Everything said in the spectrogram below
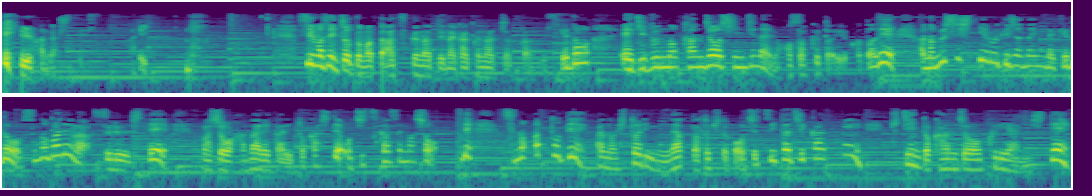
ていう話です。はい。すいません。ちょっとまた熱くなって長くなっちゃったんですけど、え自分の感情を信じないの補足ということで、あの、無視しているわけじゃないんだけど、その場ではスルーして、場所を離れたりとかして落ち着かせましょう。で、その後で、あの、一人になった時とか落ち着いた時間に、きちんと感情をクリアにして、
